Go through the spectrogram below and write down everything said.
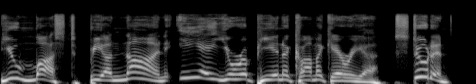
You must be a non-EEA European Economic Area student.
